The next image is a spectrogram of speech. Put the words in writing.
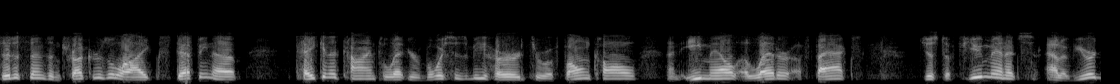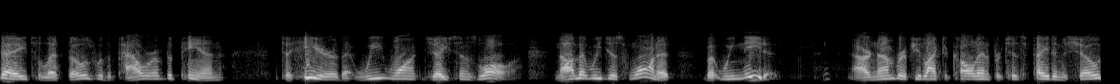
citizens and truckers alike, stepping up, taking the time to let your voices be heard through a phone call, an email, a letter, a fax, just a few minutes out of your day to let those with the power of the pen to hear that we want Jason's Law. Not that we just want it, but we need it. Our number, if you'd like to call in and participate in the show,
